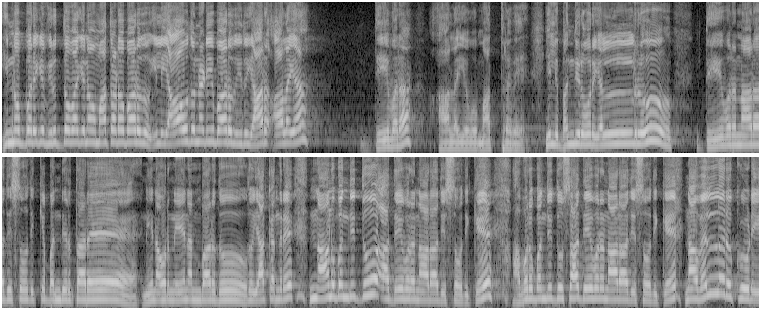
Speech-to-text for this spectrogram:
ಇನ್ನೊಬ್ಬರಿಗೆ ವಿರುದ್ಧವಾಗಿ ನಾವು ಮಾತಾಡಬಾರದು. ಇಲ್ಲಿ ಯಾವುದು ನಡೆಯಬಾರದು. ಇದು ಯಾರ ಆಲಯ? ದೇವರ ಆಲಯವು ಮಾತ್ರವೇ. ಇಲ್ಲಿ ಬಂದಿರೋರು ಎಲ್ಲರೂ ದೇವರನ್ನು ಆರಾಧಿಸೋದಕ್ಕೆ ಬಂದಿರ್ತಾರೆ. ನೀನು ಅವ್ರನ್ನ ಏನು ಅನ್ಬಾರದು? ಯಾಕಂದ್ರೆ ನಾನು ಬಂದಿದ್ದು ಆ ದೇವರನ್ನು ಆರಾಧಿಸೋದಕ್ಕೆ, ಅವರು ಬಂದಿದ್ದು ಸಹ ದೇವರನ್ನು ಆರಾಧಿಸೋದಕ್ಕೆ. ನಾವೆಲ್ಲರೂ ಕೂಡಿ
